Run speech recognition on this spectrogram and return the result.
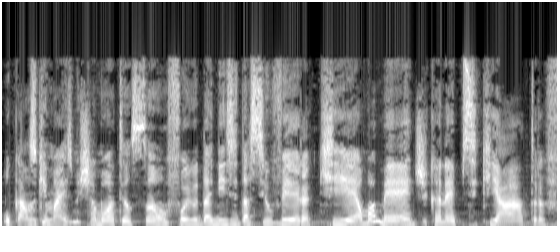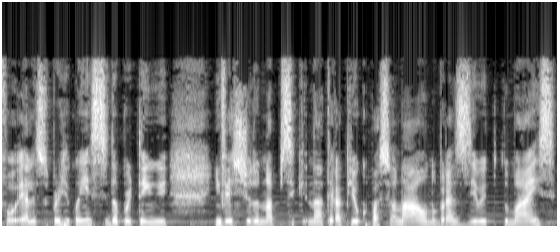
O caso que mais me chamou a atenção foi o da Nise da Silveira, que é uma médica, né, psiquiatra, foi, ela é super reconhecida por ter investido na, na terapia ocupacional no Brasil e tudo mais,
